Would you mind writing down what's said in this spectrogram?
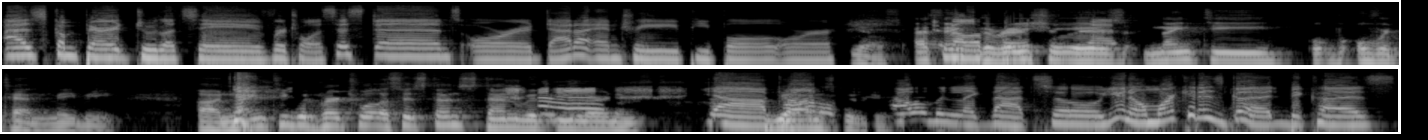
as compared to let's say virtual assistants or data entry people or Yes, I think the ratio is 90 over ten, maybe. Uh, 90 with virtual assistants, 10 with e-learning. Yeah, to be honest probably, probably like that. So you know, market is good because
